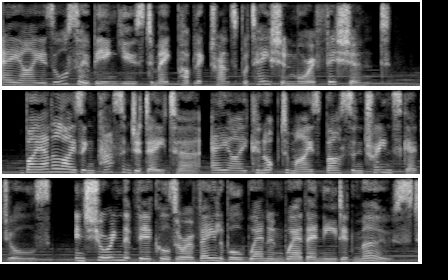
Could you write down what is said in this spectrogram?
AI is also being used to make public transportation more efficient. By analyzing passenger data, AI can optimize bus and train schedules, ensuring that vehicles are available when and where they're needed most.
